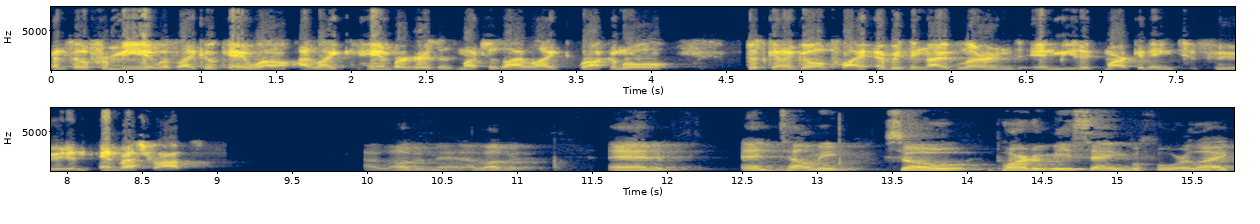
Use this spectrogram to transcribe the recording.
and so for me, it was like, okay, well, I like hamburgers as much as I like rock and roll. Just going to go apply everything I've learned in music marketing to food and, and restaurants. I love it, man. I love it. And and tell me, so part of me saying before, like,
